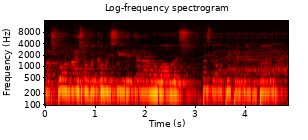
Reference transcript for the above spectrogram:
That's one nice one for coming. See you again. I'm a walrus. Especially all the people who came from Berlin.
